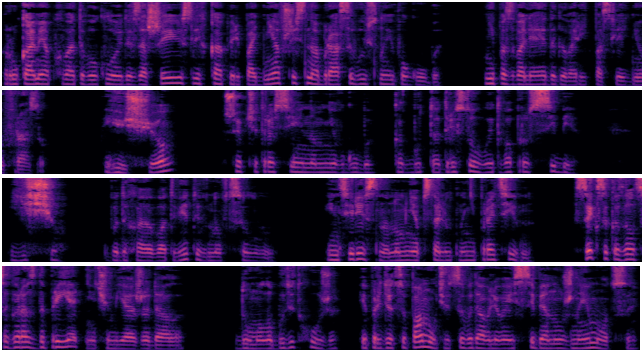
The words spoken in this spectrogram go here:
Руками обхватываю Клойда за шею и, слегка приподнявшись, набрасываюсь на его губы, не позволяя договорить последнюю фразу. «Еще?» — шепчет рассеянно мне в губы, как будто адресовывает вопрос себе. «Еще!» — выдыхаю в ответ и вновь целую. Интересно, но мне абсолютно не противно. Секс оказался гораздо приятнее, чем я ожидала. Думала, будет хуже, и придется помучиться, выдавливая из себя нужные эмоции.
